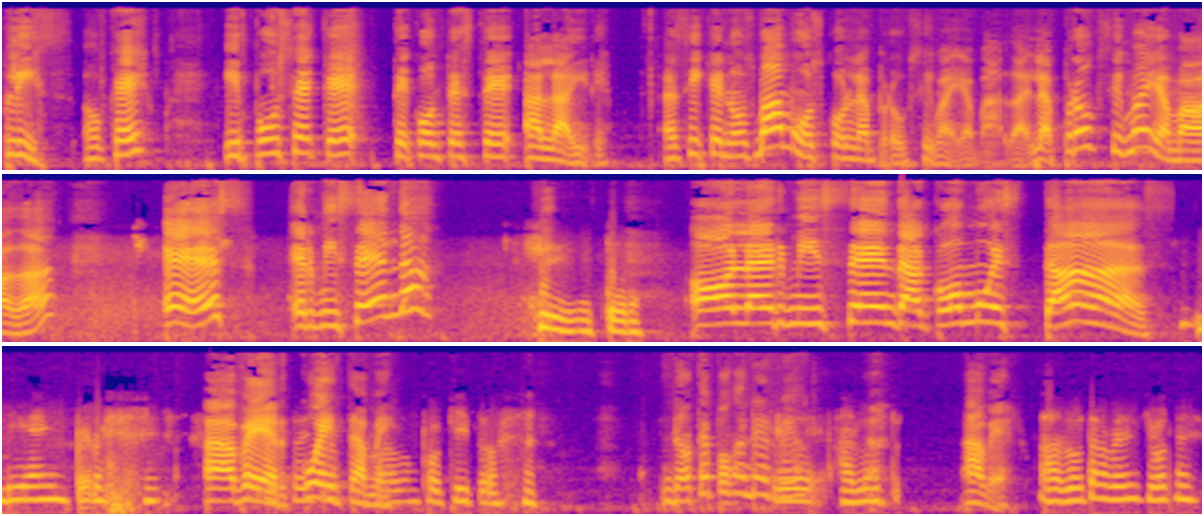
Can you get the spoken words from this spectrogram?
please, ¿ok? Y puse que te contesté al aire. Así que nos vamos con la próxima llamada. La próxima llamada es Hermisenda. Sí, doctora. Hola, Hermisenda, ¿cómo estás? Bien, pero... A ver, cuéntame. Un poquito. No te pongas nervioso. Eh, a ver. A la otra vez yo le,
